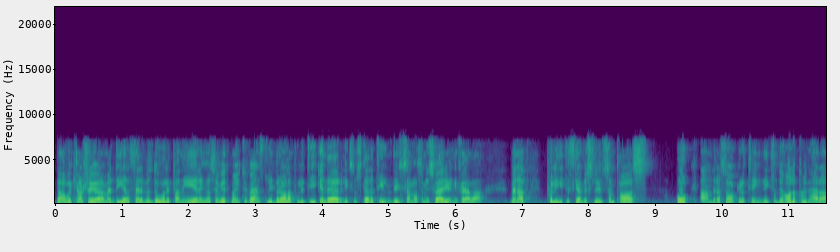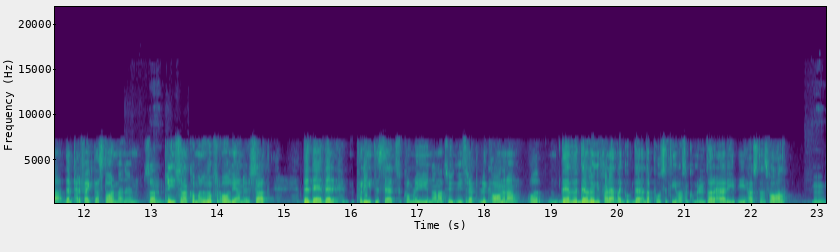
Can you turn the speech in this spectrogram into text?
det har väl kanske att göra med dels är det väl dålig planering och sen vet man ju inte hur vänsterliberala politiken där liksom ställer till. Det är samma som i Sverige ungefär. Va? Men att politiska beslut som tas och andra saker och ting, liksom, det håller på den här den perfekta stormen nu. Så mm. att priserna kommer att gå upp för olja nu. Så att det, det, det, politiskt sett så kommer det gynna naturligtvis Republikanerna. Och det, det är väl ungefär det enda, det enda positiva som kommer ut av det här i, i höstens val. Mm.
